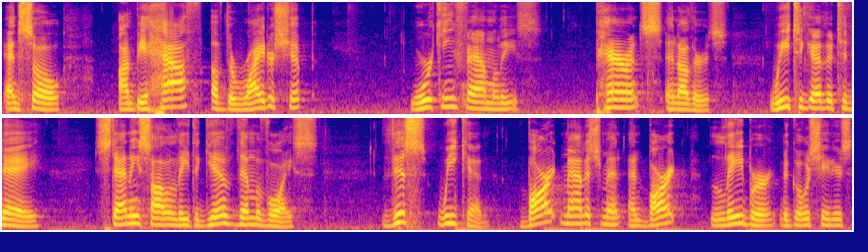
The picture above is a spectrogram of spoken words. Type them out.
And so, on behalf of the ridership, working families, parents, and others, we together today, standing solidly to give them a voice, this weekend, BART management and BART labor negotiators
